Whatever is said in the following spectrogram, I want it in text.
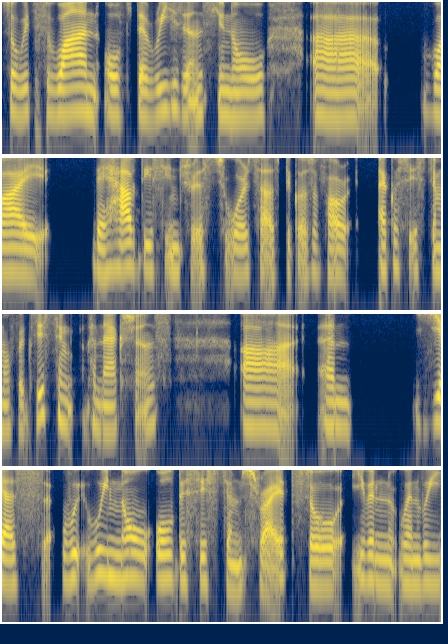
So it's one of the reasons, you know, uh, why they have this interest towards us because of our ecosystem of existing connections. Uh, and Yes, we, we know all the systems, right? So even when we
